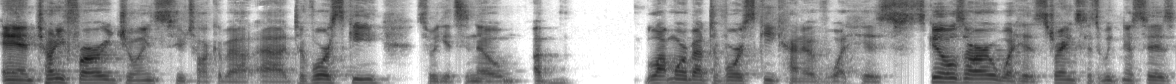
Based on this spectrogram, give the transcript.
And Tony Ferrari joins to talk about uh, Dvorsky. So we get to know a a lot more about Dvorsky, kind of what his skills are, what his strengths, his weaknesses,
